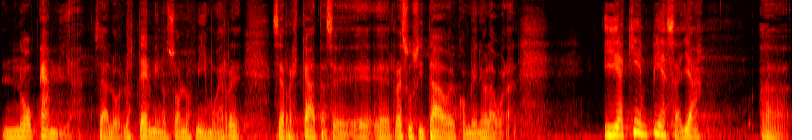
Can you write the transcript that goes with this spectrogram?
no cambia, o sea, los términos son los mismos, se rescata, se es resucitado el convenio laboral. Y aquí empieza ya uh,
